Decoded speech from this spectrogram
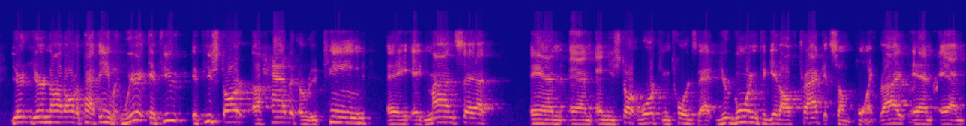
you're you're not on a path anyway. We're if you if you start a habit, a routine, a, a mindset, and and and you start working towards that, you're going to get off track at some point, right? right. And and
